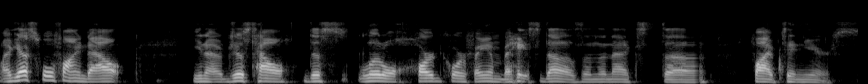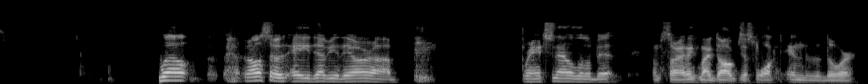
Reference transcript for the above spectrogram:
I guess we'll find out, you know, just how this little hardcore fan base does in the next uh, five ten years. Well, also AEW, they are uh, branching out a little bit. I'm sorry, I think my dog just walked into the door.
